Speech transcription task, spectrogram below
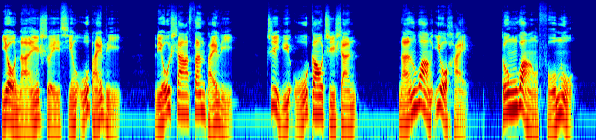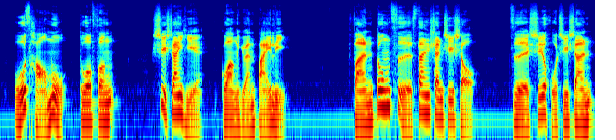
右南水行五百里，流沙三百里。至于吴高之山，南望右海，东望浮木，无草木，多风。是山也，广元百里。凡东次三山之首，自狮湖之山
